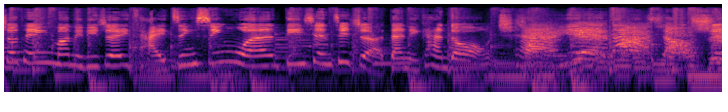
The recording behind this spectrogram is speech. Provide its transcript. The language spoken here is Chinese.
收听 Money DJ 财经新闻，第一线记者带你看懂产业大小事。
